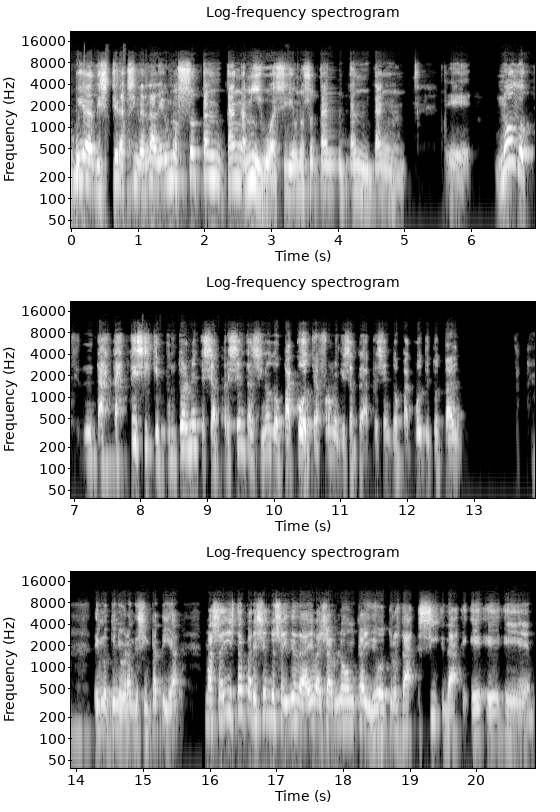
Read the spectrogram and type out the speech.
voy a decir así, verdad, yo no soy tan, tan amigo así, yo no soy tan, tan, tan... Eh, no las, tesis que puntualmente se presentan, sino do pacote, a forma en que se presenta o pacote total, eu non teño grande simpatía, mas aí está aparecendo esa idea da Eva Jablonka e de outros da, da eh, eh, eh,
